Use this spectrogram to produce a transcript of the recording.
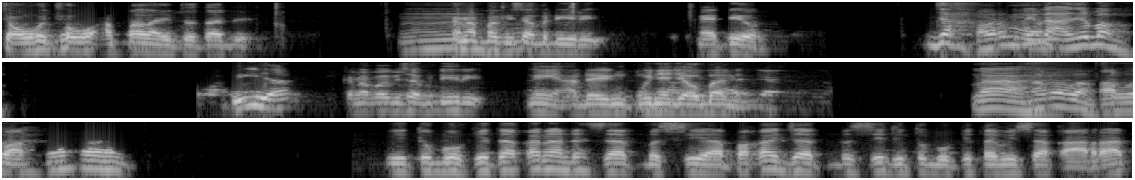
Cowok-cowok apalah itu tadi. Hmm. Kenapa bisa berdiri? Matthew. Jah, ini nanya bang. Iya. Kenapa bisa berdiri? Nih ada yang punya jawabannya. Nah, Kenapa bang? Coba. Di tubuh kita kan ada zat besi? Apakah zat besi di tubuh kita bisa karat?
